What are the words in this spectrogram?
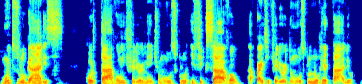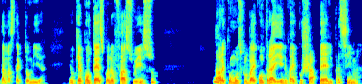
Muitos lugares cortavam inferiormente o músculo e fixavam a parte inferior do músculo no retalho da mastectomia. E o que acontece quando eu faço isso? Na hora que o músculo vai contrair, ele vai puxar a pele para cima,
